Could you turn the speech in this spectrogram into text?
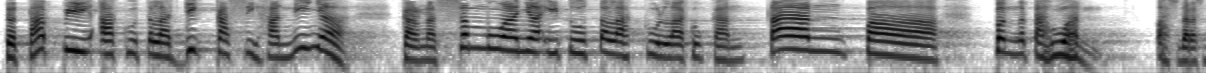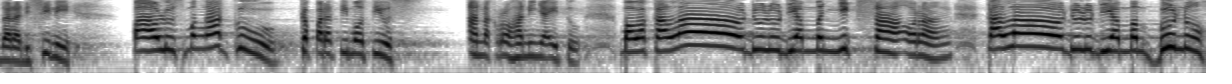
Tetapi aku telah dikasihaninya karena semuanya itu telah kulakukan tanpa pengetahuan. Wah saudara-saudara di sini Paulus mengaku kepada Timotius, anak rohaninya itu. Bahwa kalau dulu dia menyiksa orang, kalau dulu dia membunuh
